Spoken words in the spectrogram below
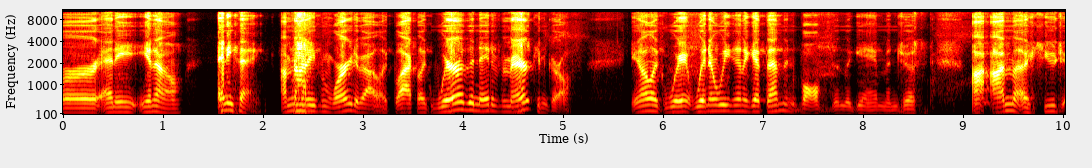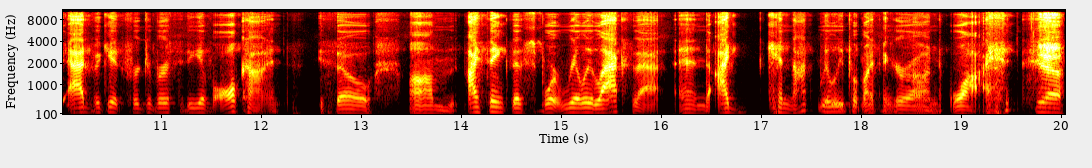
or any, you know, anything. I'm not even worried about like black. Like, where are the Native American girls? You know, like when, when are we going to get them involved in the game? And just, I, I'm a huge advocate for diversity of all kinds. So um, I think that sport really lacks that, and I cannot really put my finger on why. yeah,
